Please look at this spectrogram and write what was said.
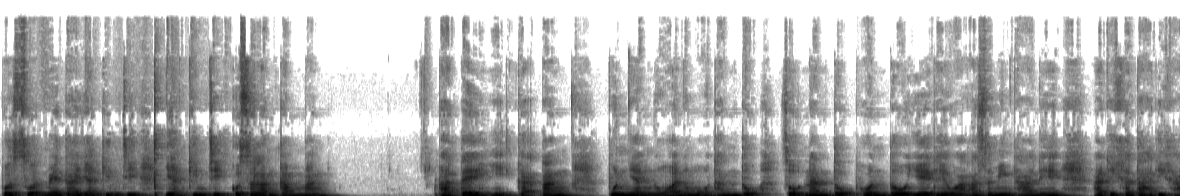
บทสวดเมตตายังกินจิยังกินจิกุศลังกัมมังพระเตหิกะตัง ปุญญังโนอนุโมทันตุ สุนันตุพลโตเยเทวาอัสมิงฐาเนอธิคตาธิคา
